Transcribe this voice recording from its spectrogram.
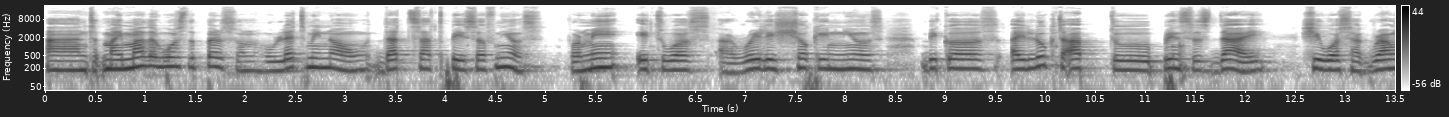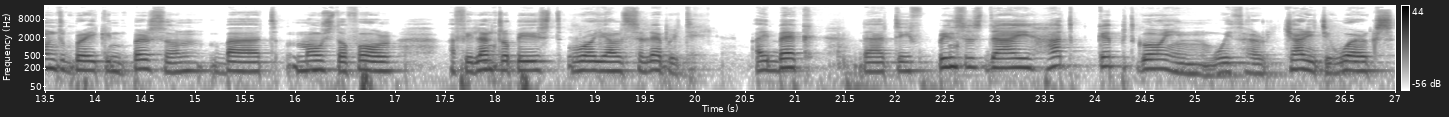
And my mother was the person who let me know that sad piece of news. For me, it was a really shocking news because I looked up to Princess Di. She was a groundbreaking person, but most of all, a philanthropist, royal celebrity. I beg that if Princess Di had kept going with her charity works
